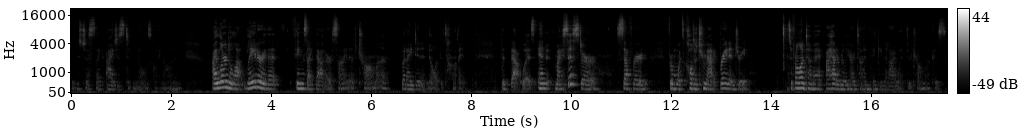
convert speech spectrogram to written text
it was just like I just didn't know what was going on. And I learned a lot later that things like that are a sign of trauma, but I didn't know at the time that that was. And my sister suffered from what's called a traumatic brain injury. So for a long time, I, I had a really hard time thinking that I went through trauma because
